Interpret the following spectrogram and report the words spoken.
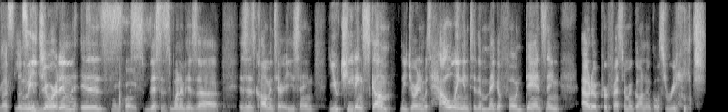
Let's let's Lee Jordan is One quote. this is one of his uh this is his commentary. He's saying, You cheating scum. Lee Jordan was howling into the megaphone, dancing out of Professor McGonagall's reach.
